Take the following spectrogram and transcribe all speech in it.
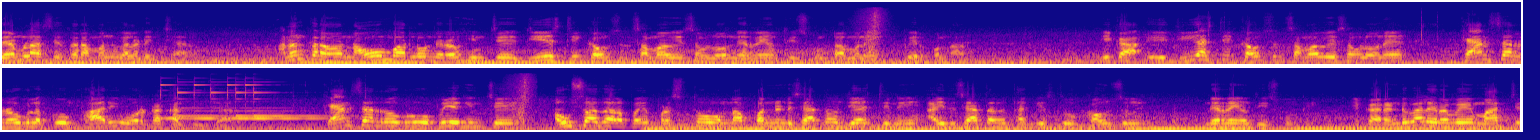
నిర్మలా సీతారామన్ వెల్లడించారు. అనంతరం నవంబర్లో నిర్వహించే జీఎస్టీ కౌన్సిల్ సమావేశంలో నిర్ణయం తీసుకుంటామని పేర్కొన్నారు. ఇక ఈ జీఎస్టీ కౌన్సిల్ సమావేశంలోనే క్యాన్సర్ రోగులకు భారీ ఊరట కల్పించారు. క్యాన్సర్ రోగులు ఉపయోగించే ఔషధాలపై ప్రస్తుతం ఉన్న పన్నెండు శాతం జీఎస్టీని ఐదు శాతానికి తగ్గిస్తూ కౌన్సిల్ నిర్ణయం తీసుకుంది. ఇక రెండు వేల ఇరవై మార్చి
